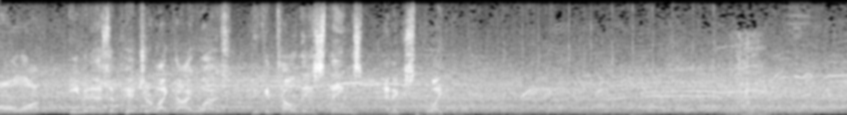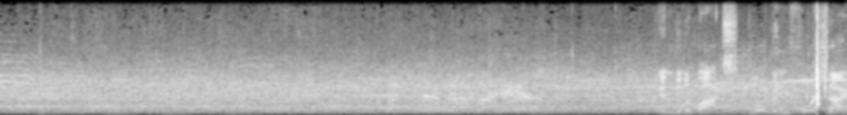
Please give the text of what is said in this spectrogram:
all off. Even as a pitcher like I was, you can tell these things and exploit them. Into the box, Logan Forsythe,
